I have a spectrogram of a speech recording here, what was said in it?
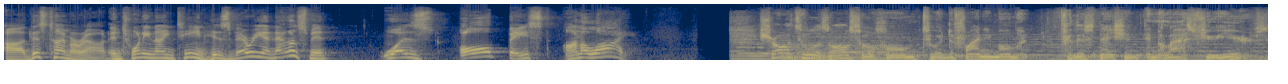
uh, this time around, in 2019, his very announcement was all based on a lie. Charlottesville is also home to a defining moment for this nation in the last few years.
